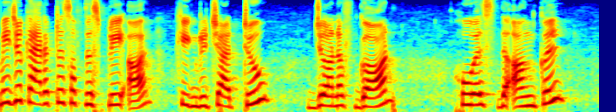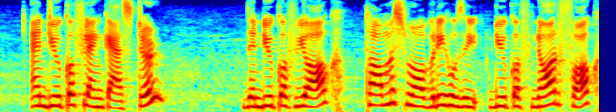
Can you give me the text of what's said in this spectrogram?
Major characters of this play are King Richard II, John of Gaunt, who was the uncle and Duke of Lancaster, then Duke of York, Thomas Mowbray, who is the Duke of Norfolk,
